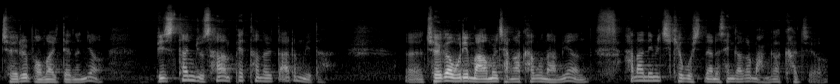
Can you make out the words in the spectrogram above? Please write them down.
죄를 범할 때는요. 비슷한 유사한 패턴을 따릅니다. 어, 죄가 우리 마음을 장악하고 나면 하나님이 지켜보신다는 생각을 망각하죠.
